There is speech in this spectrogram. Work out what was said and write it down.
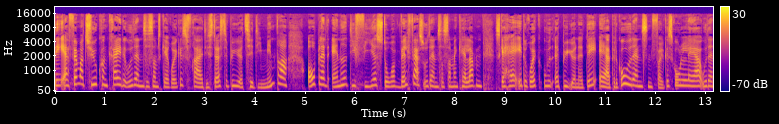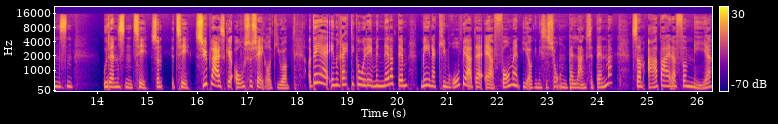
Det er 25 konkrete uddannelser, som skal rykkes fra de største byer til de mindre, og blandt andet de fire store velfærdsuddannelser, som man kalder dem, skal have et ryg ud af byerne. Det er pædagoguddannelsen, folkeskolelæreruddannelsen, uddannelsen til, til sygeplejerske og socialrådgiver. Og det er en rigtig god idé, men netop dem mener Kim Robjerg, der er formand i organisationen Balance Danmark, som arbejder for mere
